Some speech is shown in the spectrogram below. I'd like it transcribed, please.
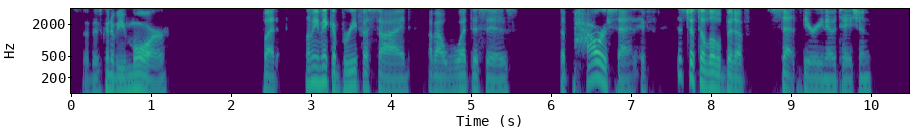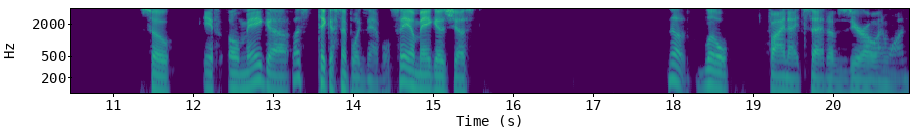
So there's going to be more. But let me make a brief aside about what this is the power set, if it's just a little bit of set theory notation. So if omega, let's take a simple example. Say omega is just a little finite set of 0 and 1.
